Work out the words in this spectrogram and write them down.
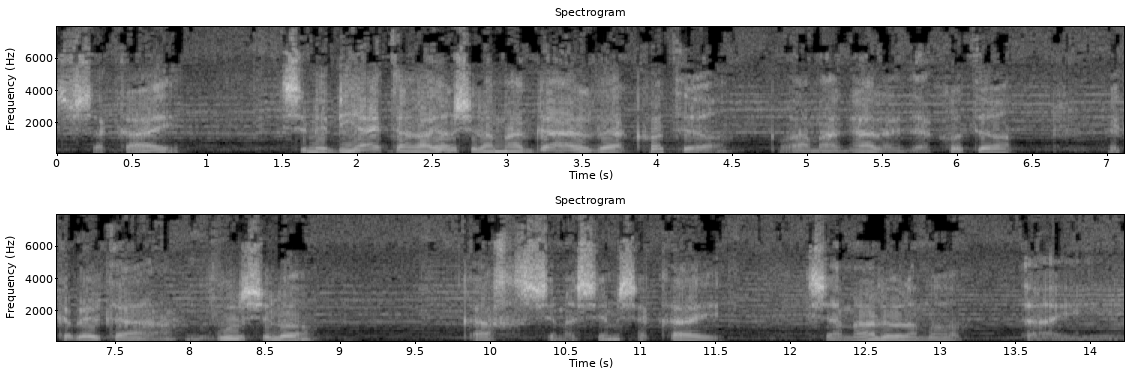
שקאי, שמביעה את הרעיון של המעגל והקוטר. כלומר, המעגל על ידי הקוטר מקבל את הגבול שלו, כך שם שקאי, שאמר לעולמו, די.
